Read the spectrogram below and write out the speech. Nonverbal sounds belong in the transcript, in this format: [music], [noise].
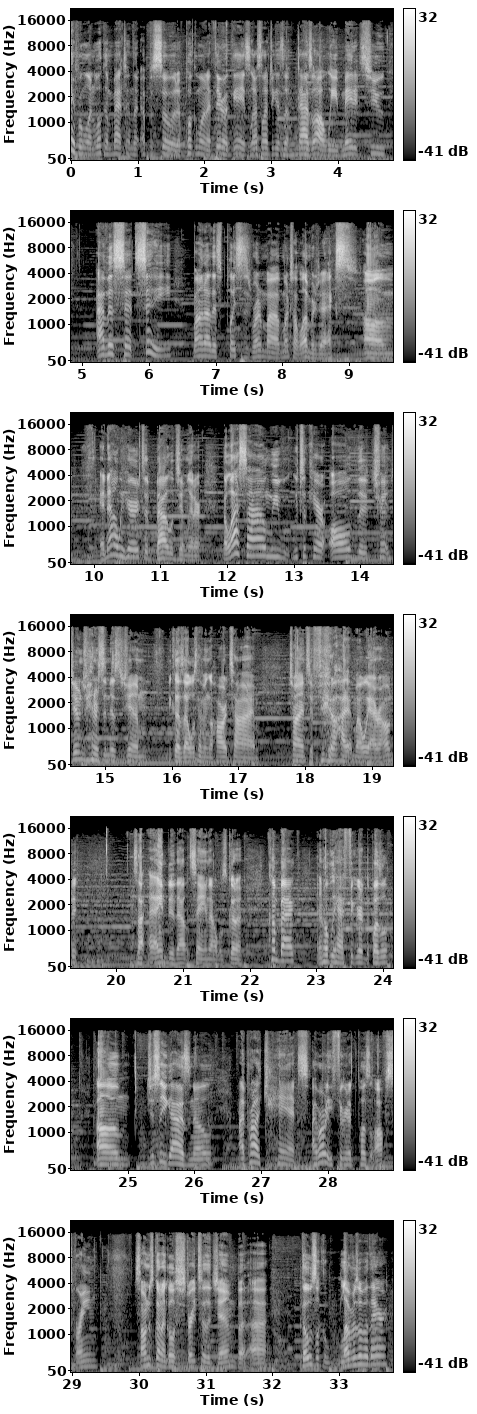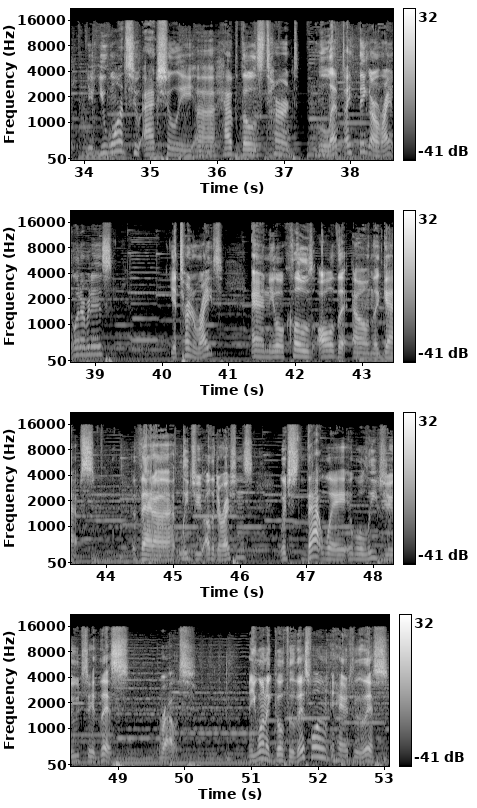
Hey everyone, welcome back to another episode of Pokemon Ethereal Gates. Last time you guys off, we made it to Avocet City. Found out this place is run by a bunch of lumberjacks. Um, and now we're here to battle the gym leader. The last time we we took care of all the gym [laughs] trainers in this gym because I was having a hard time trying to [laughs] figure out my way around it. So I ended out saying I was gonna come back and hopefully have figured out the puzzle. Um, just so you guys know, I probably can't. I've already figured out the puzzle off screen. So I'm just gonna go straight to the gym, but uh, those levers over there, you, you want to actually uh, have those turned left, I think, or right, whatever it is. You turn right, and you'll close all the um, the gaps that uh, lead you other directions, which that way it will lead you to this route. Now you want to go through this one and head through this.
